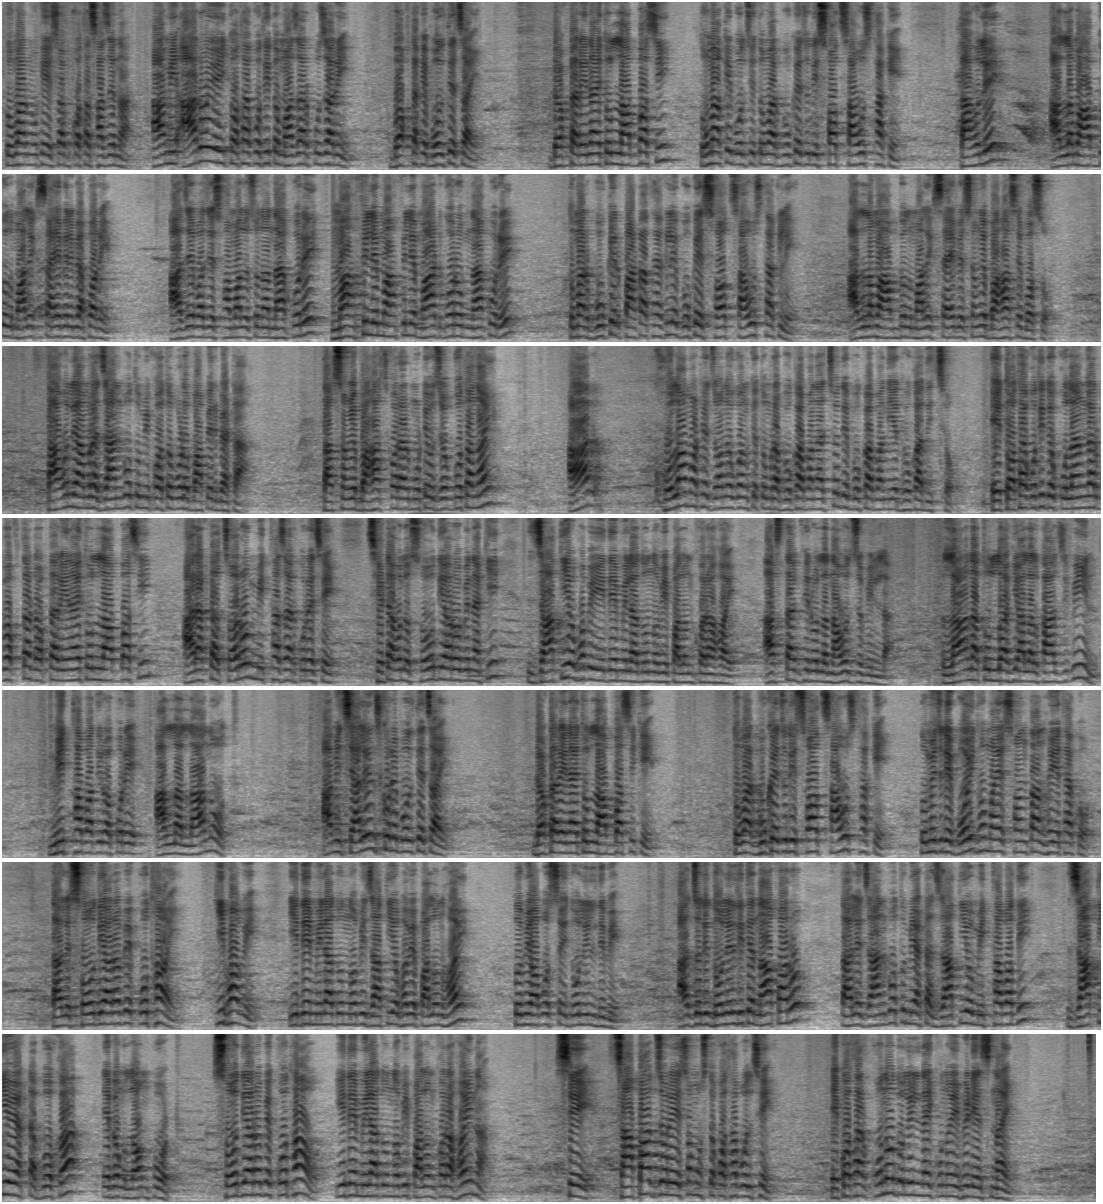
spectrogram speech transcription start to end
তোমার মুখে এসব কথা সাজে না। আমি আরও এই তথাকথিত মাজার পূজারি বক্তাকে বলতে চাই। ডক্টর এনায়তুল্লাহ আব্বাসী তোমাকে বলছি তোমার মুখে যদি সৎ সাহস থাকে, তাহলে আল্লামা আব্দুল মালিক সাহেবের ব্যাপারে আজে বাজে সমালোচনা না করে, মাহফিলে মাহফিলে মাঠ গরম না করে তোমার বুকের পাটা থাকলে, বুকে সৎ সাহস থাকলে আল্লামা আব্দুল মালিক সাহেবের সঙ্গে বাহাসে বসো। তাহলে আমরা জানব তুমি কত বড় বাপের বেটা। তার সঙ্গে বাহাস করার মোটেও যোগ্যতা নয় আর খোলা মাঠে জনগণকে তোমরা বোকা বানাচ্ছ দিয়ে বোকা বানিয়ে ধোকা দিচ্ছ। এই তথাকথিত কোলাঙ্গার বক্তা ডক্টর এনায়তুল্লাহ আব্বাসী আর একটা চরম মিথ্যাচার করেছে। সেটা হলো সৌদি আরবে নাকি জাতীয়ভাবে ঈদে মিলাদুন্নবী পালন করা হয়। আস্তাক ফিরুল্লাহ নাওজবিল্লা লানাতুল্লাহি আলাল কাজবিন মিথ্যাবাদীর ওপরে আল্লাহ লানত। আমি চ্যালেঞ্জ করে বলতে চাই ডক্টর এনায়তুল্লাহ আব্বাসীকে তোমার বুকে যদি সৎ সাহস থাকে, তুমি যদি বৈধ মায়ের সন্তান হয়ে থাকো, তাহলে সৌদি আরবে কোথায়, কীভাবে ঈদে মিলাদুন্নবী জাতীয়ভাবে পালন হয়, তুমি অবশ্যই দলিল দিবে। আর যদি দলিল দিতে না পারো, তাহলে জানব তুমি একটা জাতীয় মিথ্যাবাদী, জাতীয় একটা বোকা এবং লম্পট। সৌদি আরবে কোথাও ঈদে মিলাদুন্নবী পালন করা হয় না? সে চাপার জোরে এ সমস্ত কথা বলছে। এ কথার কোনো দলিল নাই, কোনো এভিডেন্স নাই।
